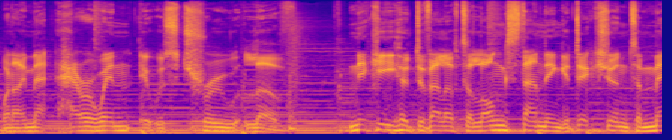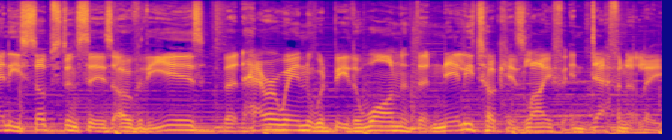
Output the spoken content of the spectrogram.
When I met heroin, it was true love. Nikki had developed a long standing addiction to many substances over the years, but heroin would be the one that nearly took his life indefinitely.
